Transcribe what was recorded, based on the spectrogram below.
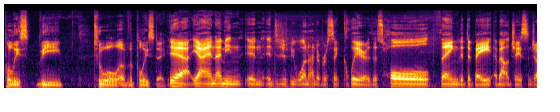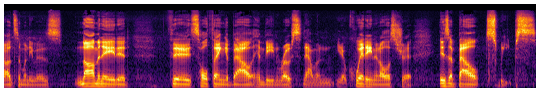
police the tool of the police state. Yeah, yeah, and I mean, and, and to just be one hundred percent clear, this whole thing, the debate about Jason Johnson when he was nominated, this whole thing about him being roasted now and you know quitting and all this shit is about sweeps,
